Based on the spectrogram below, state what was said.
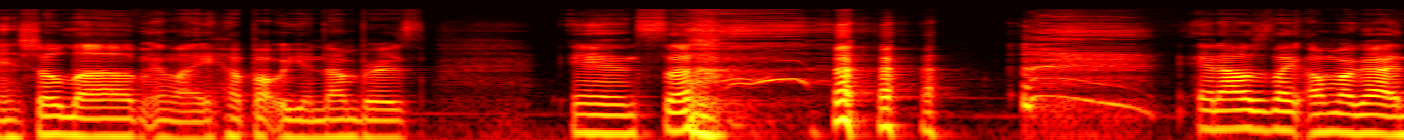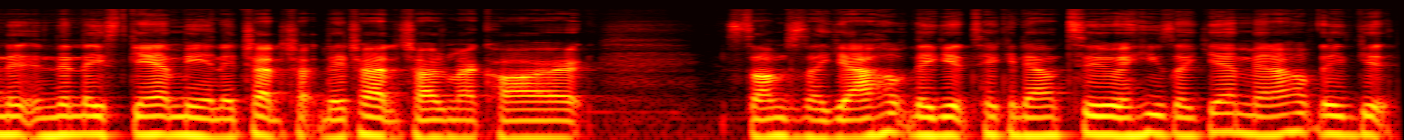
and show love and like help out with your numbers, and so. and I was like, oh my god! And then, and then they scammed me, and they tried to tra- they tried to charge my card. So I'm just like, yeah, I hope they get taken down too. And he's like, yeah, man, I hope they get.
